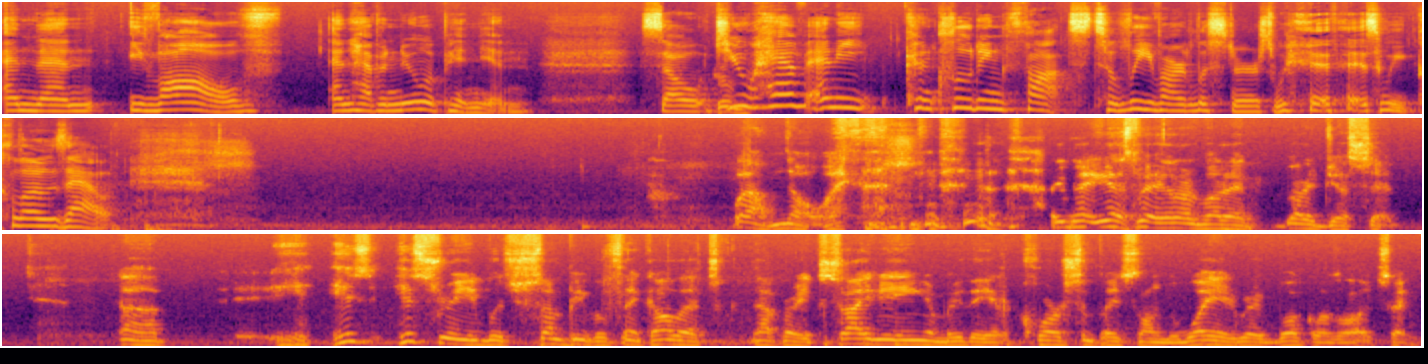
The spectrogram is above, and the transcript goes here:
and then evolve and have a new opinion. So, do you have any concluding thoughts to leave our listeners with as we close out? Well, no. I guess what I what I just said. Uh, his history, which some people think, oh, that's not very exciting, or maybe they had a course someplace along the way, and read a book was all exciting.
